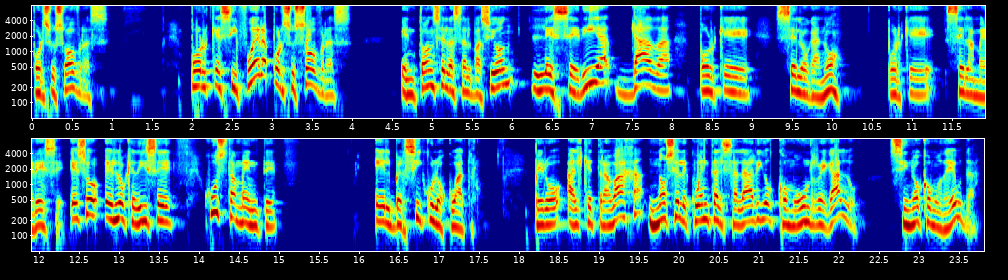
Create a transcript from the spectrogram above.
por sus obras. Porque si fuera por sus obras, entonces la salvación le sería dada porque se lo ganó, porque se la merece. Eso es lo que dice justamente el versículo 4. Pero al que trabaja no se le cuenta el salario como un regalo, sino como deuda.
